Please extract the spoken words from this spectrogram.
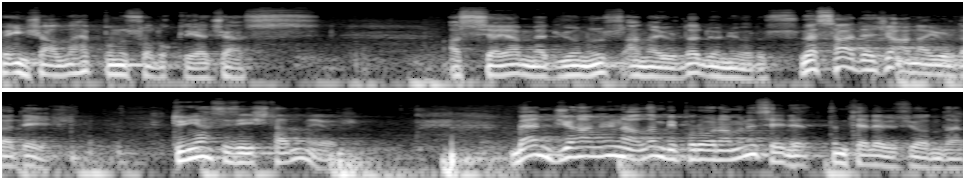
Ve inşallah hep bunu soluklayacağız. Asya'ya medyunuz, ana yurda dönüyoruz. Ve sadece ana yurda değil. Dünya sizi hiç tanımıyor. Ben Cihan Ünal'ın bir programını seyrettim televizyonda.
